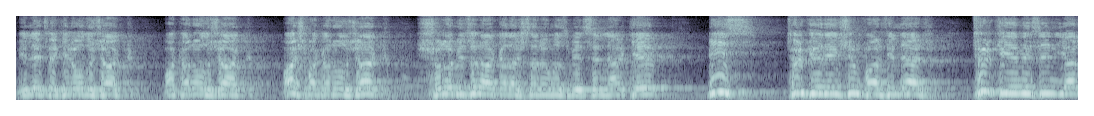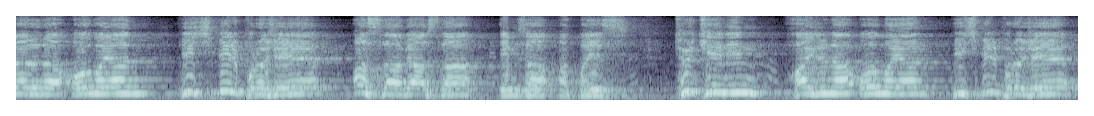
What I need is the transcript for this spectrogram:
milletvekili olacak, bakan olacak, başbakan olacak. Şunu bütün arkadaşlarımız bilsinler ki biz Türkiye Değişim Partililer Türkiye'mizin yararına olmayan hiçbir projeye asla ve asla imza atmayız. Türkiye'nin hayrına olmayan hiçbir projeye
